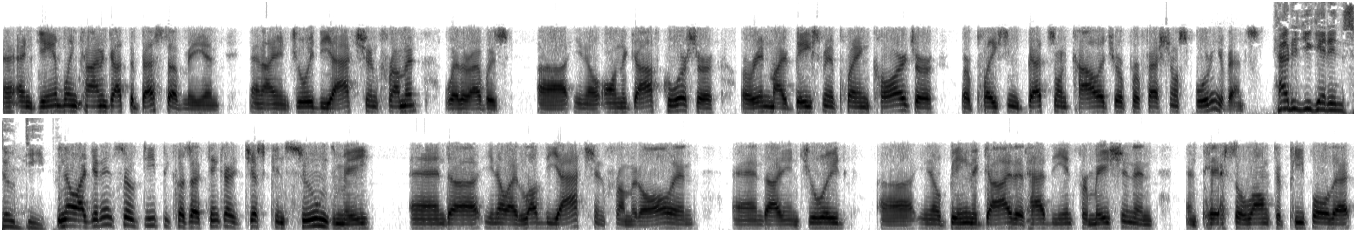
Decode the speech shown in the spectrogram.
and, gambling kind of got the best of me, and and I enjoyed the action from it, whether I was uh, you know on the golf course or or in my basement playing cards or or placing bets on college or professional sporting events. How did you get in so deep? You know, I get in so deep because I think it just consumed me, and uh, you know, I love the action from it all, and and I enjoyed uh, you know being the guy that had the information and and pass it along to people that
